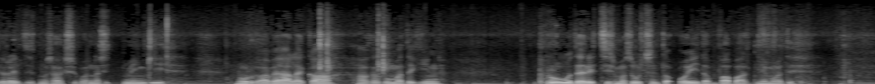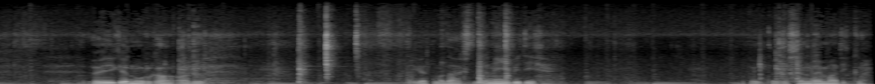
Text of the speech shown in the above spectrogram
teoreetiliselt ma saaks ju panna siit mingi nurga peale ka, aga kui ma tegin pruuderit, siis ma suutsin ta hoida vabalt niimoodi õige nurga all. tegelikult ma tahaks teda niipidi. huvitav, kas see on võimalik või?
